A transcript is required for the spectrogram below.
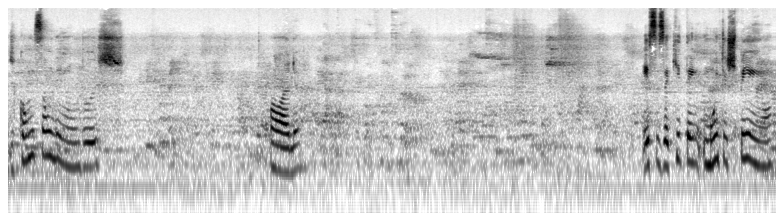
de como são lindos. Olha. Esses aqui tem muito espinho.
